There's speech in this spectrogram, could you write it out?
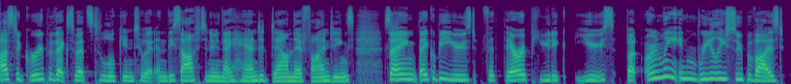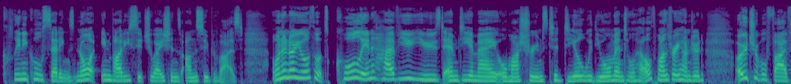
asked a group of experts to look into it. And this afternoon, they handed down their findings, saying they could be used for therapeutic use, but only in really supervised clinical settings, not in party situations unsupervised. I want to know your thoughts. Call in. Have you used MDMA or mushrooms to deal with your mental health? 1300 0555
